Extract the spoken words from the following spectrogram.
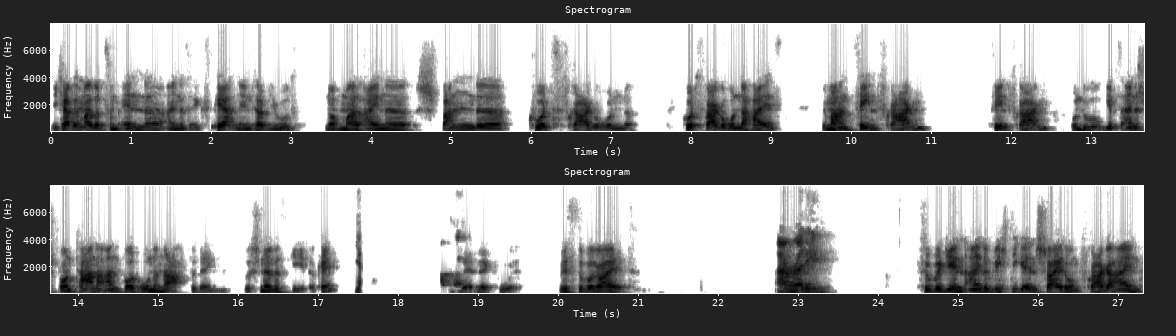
ich habe immer so zum Ende eines Experteninterviews nochmal eine spannende Kurzfragerunde. Kurzfragerunde heißt, wir machen zehn Fragen, zehn Fragen und du gibst eine spontane Antwort, ohne nachzudenken. So schnell es geht, okay? Ja. Okay. Sehr, sehr cool. Bist du bereit? I'm ready. Zu Beginn eine wichtige Entscheidung. Frage 1.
